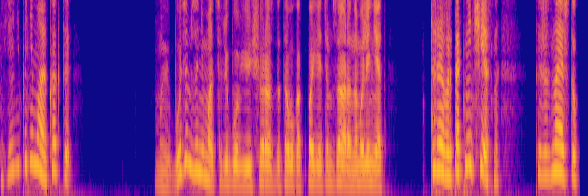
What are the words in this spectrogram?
Я не понимаю, как ты... Мы будем заниматься любовью еще раз до того, как поедем за Аароном или нет? Тревор, так нечестно. Ты же знаешь, что,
